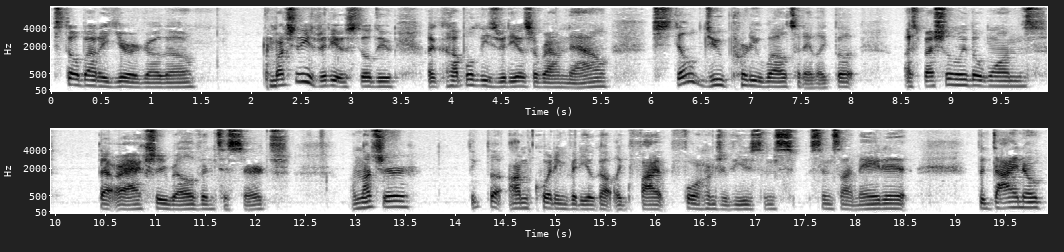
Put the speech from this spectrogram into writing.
Still about a year ago though a bunch of these videos still do like a couple of these videos around now still do pretty well today like the especially the ones that are actually relevant to search. I'm not sure i think the i'm quitting video got like five 400 views since since i made it. The dino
